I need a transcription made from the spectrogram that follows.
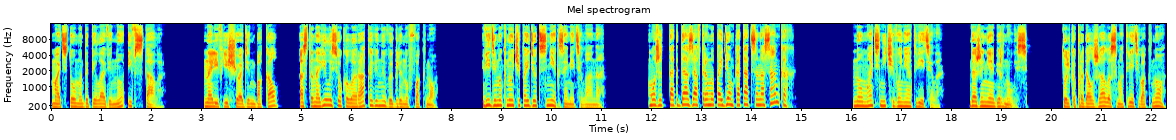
Мать Тома допила вино и встала налив еще один бокал, остановилась около раковины, выглянув в окно. «Видимо, к ночи пойдет снег», — заметила она. «Может, тогда завтра мы пойдем кататься на санках?» Но мать ничего не ответила, даже не обернулась. Только продолжала смотреть в окно,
